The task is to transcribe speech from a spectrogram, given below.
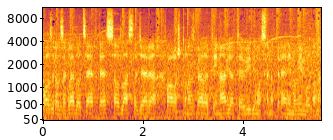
pozdrav za gledalce RTS-a od Lasla Đera. Hvala što nas gledate i navijate. Vidimo se na terenima Wimbledona.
